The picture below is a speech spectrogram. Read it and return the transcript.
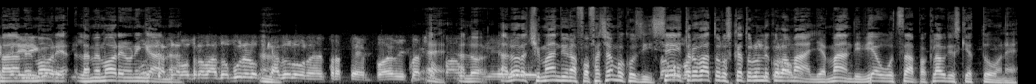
ma la, memoria, la, memoria, non inganna. Abbiamo trovato pure lo ah. scatolone nel frattempo. Eh, eh, allora, che... allora, ci mandi una foto, facciamo così, se no, hai trovato lo scatolone con la maglia, mandi via Whatsapp a Claudio Schiattone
